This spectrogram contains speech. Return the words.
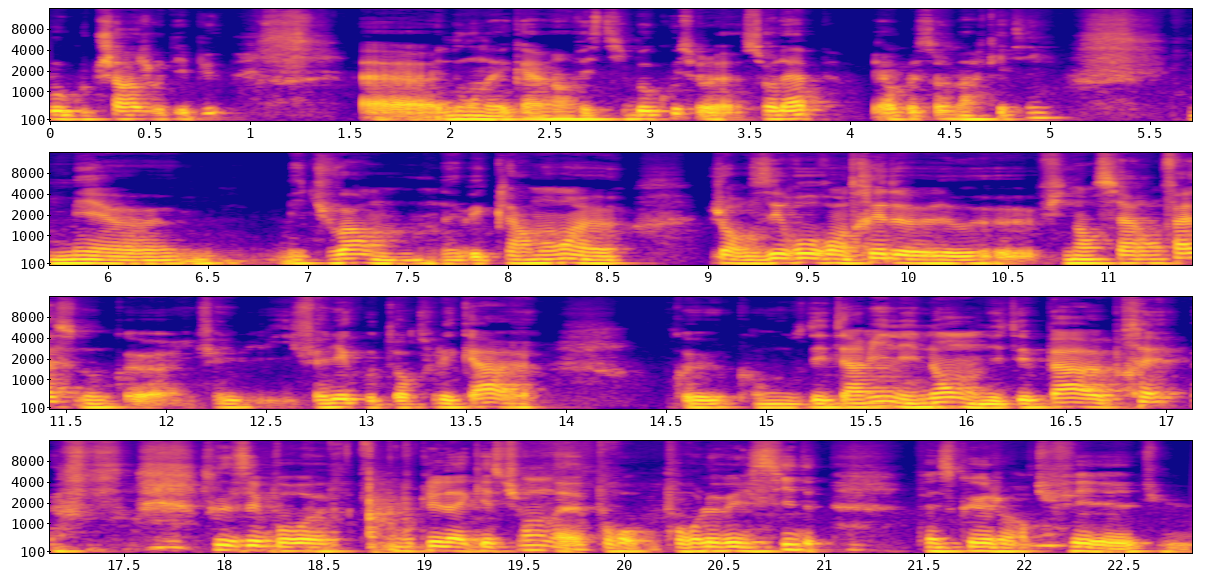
beaucoup de charges au début. Nous on avait quand même investi beaucoup sur l'app et un peu sur le marketing mais mais tu vois on avait clairement genre zéro rentrée de, financière en face. Donc, euh, il, fallait, il que dans tous les cas, euh, qu'on se détermine. Et non, on n'était pas prêt. c'est pour euh, boucler la question, pour, pour lever le seed. Parce que, genre, tu fais, tu,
